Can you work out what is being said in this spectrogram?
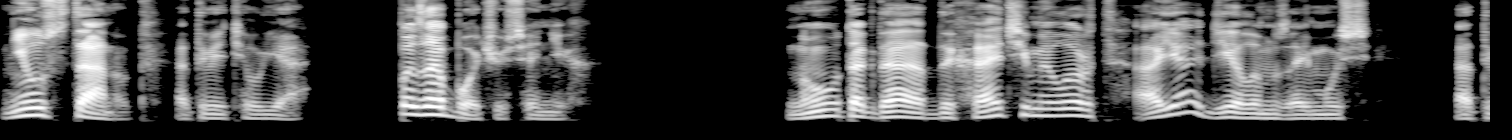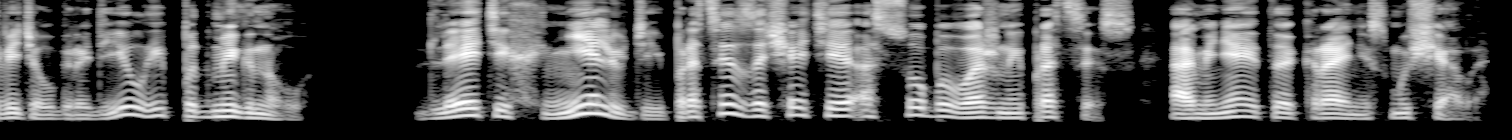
«Не устанут», — ответил я. «Позабочусь о них». «Ну, тогда отдыхайте, милорд, а я делом займусь», — ответил Градил и подмигнул. Для этих нелюдей процесс зачатия особо важный процесс, а меня это крайне смущало.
